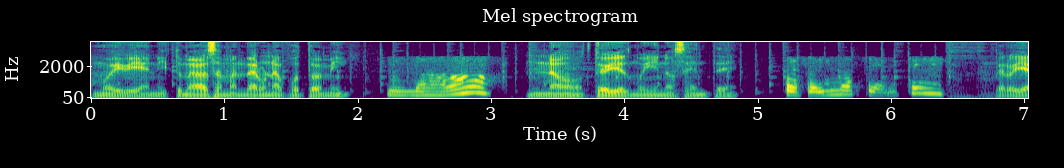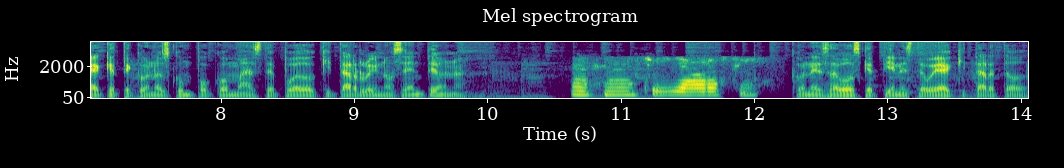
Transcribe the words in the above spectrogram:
Muy bien. ¿Y tú me vas a mandar una foto a mí? No, No, te oyes muy inocente. pues soy inocente. Pero ya que te conozco un poco más, ¿te puedo quitar lo inocente o no? Ujú, sí, ahora sí. Con esa voz que tienes te voy a quitar todo.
